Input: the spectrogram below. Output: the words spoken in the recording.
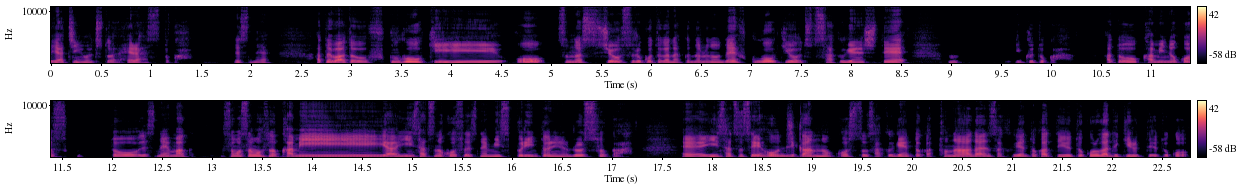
家賃をちょっと減らすとかですね。例えばあと複合機をそんな使用することがなくなるので、複合機をちょっと削減していくとか。あと、紙のコストですね。まあ、そもそもその紙や印刷のコストですね。ミスプリントにのロスとか、えー、印刷製本時間のコスト削減とか、トナー代の削減とかっていうところができるっていうところ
